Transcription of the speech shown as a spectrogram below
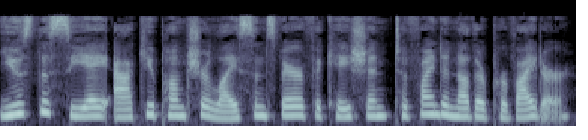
use the CA acupuncture license verification to find another provider.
